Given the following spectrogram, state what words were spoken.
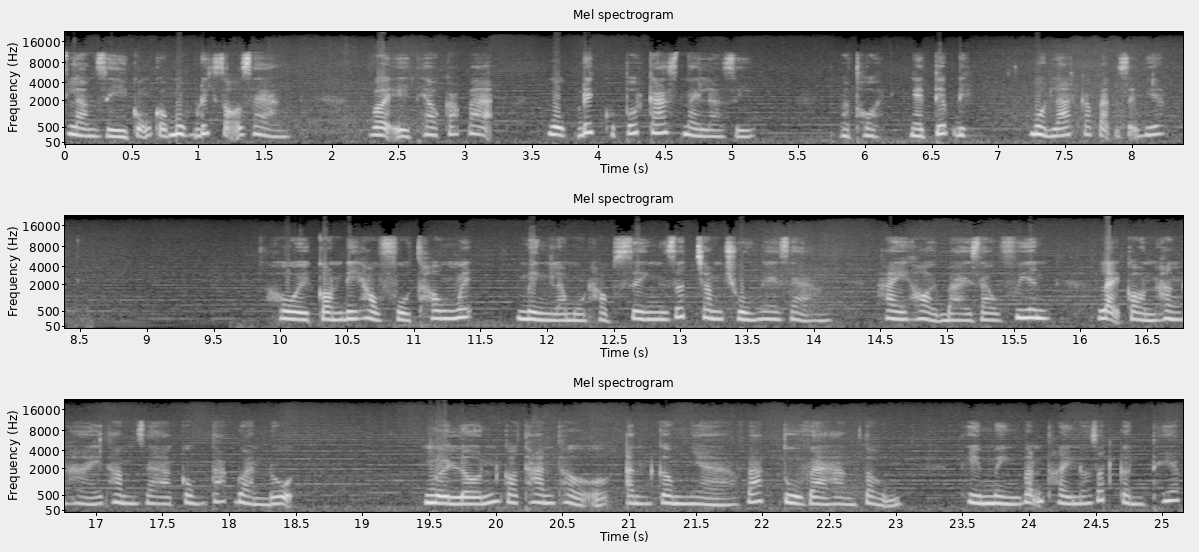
Làm gì cũng có mục đích rõ ràng. Vậy theo các bạn, mục đích của podcast này là gì mà thôi nghe tiếp đi một lát các bạn sẽ biết hồi còn đi học phổ thông ấy mình là một học sinh rất chăm chú nghe giảng, hay hỏi bài giáo viên, lại còn hăng hái tham gia công tác đoàn đội người lớn có than thở, ăn cơm nhà, vác tù và hàng tổng, thì mình vẫn thấy nó rất cần thiết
